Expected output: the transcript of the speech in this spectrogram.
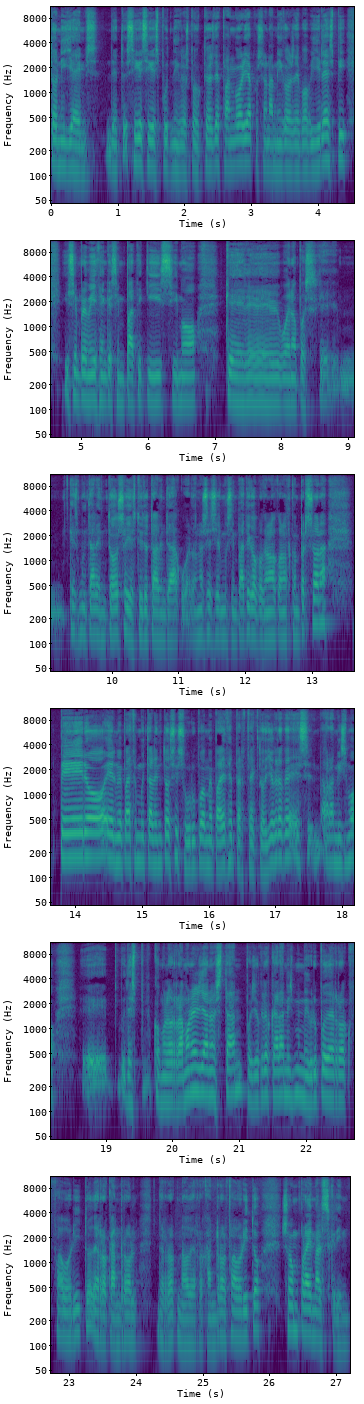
Tony James, de Sigue Sigue Sputnik, los productores de Fangoria, pues son amigos de Bobby Gillespie y siempre me dicen que es simpatiquísimo, que eh, bueno, pues que es muy talentoso y estoy totalmente de acuerdo. No sé si es muy simpático porque no lo conozco en persona, pero él me parece muy talentoso y su grupo me parece perfecto. Yo creo que es ahora mismo, eh, como los Ramones ya no están, pues yo creo que ahora mismo mi grupo de rock favorito, de rock and roll, de rock no, de rock and roll favorito, son Primal Scream.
